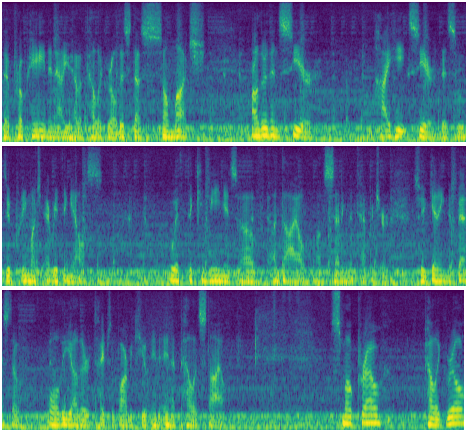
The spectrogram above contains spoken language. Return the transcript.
the propane and now you have a pellet grill. This does so much other than sear, high heat sear, this will do pretty much everything else with the convenience of a dial of setting the temperature. So you're getting the best of all the other types of barbecue in, in a pellet style. Smoke Pro pellet grill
